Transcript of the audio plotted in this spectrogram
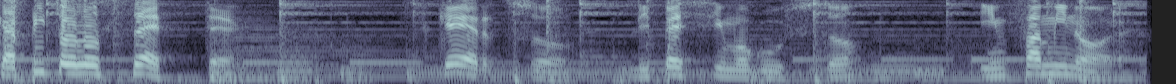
Capitolo 7 Scherzo di pessimo gusto in Fa minore.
